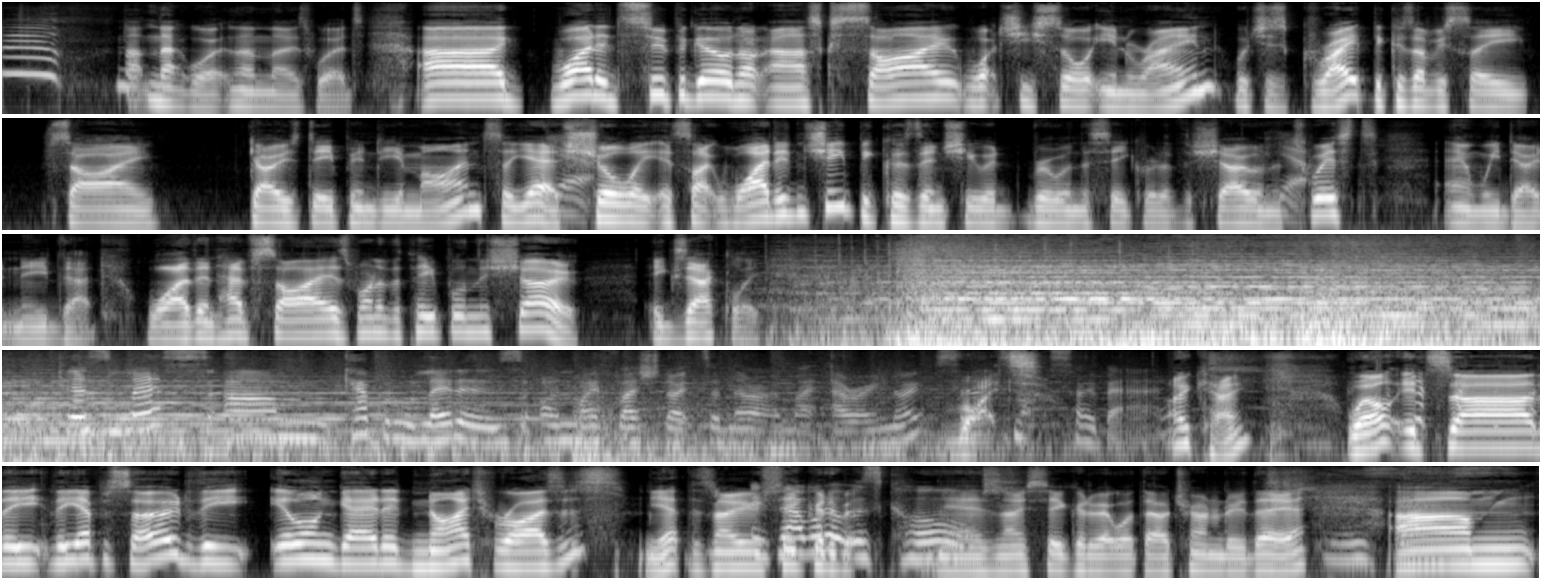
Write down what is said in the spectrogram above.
Eh, not in that word, not in those words. Uh, why did Supergirl not ask Psi what she saw in Reign? Which is great because obviously Psi goes deep into your mind. So yeah, Yeah. surely it's like why didn't she? Because then she would ruin the secret of the show and the Yeah. twist, and we don't need that. Why then have Psi as one of the people in this show? Exactly. There's less um, capital letters on my flash notes than there are on my arrow notes. So Right. So bad. Okay. Well, it's uh, the the episode, the Elongated Knight Rises. Yep, there's no Is secret that what it about, was called? Yeah, there's no secret about what they were trying to do there. Jesus. Um,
